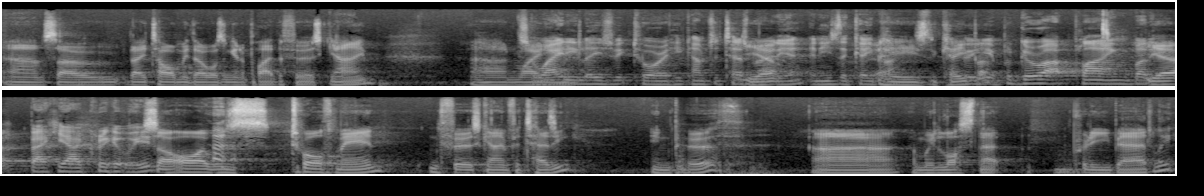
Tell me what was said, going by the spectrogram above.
um, so they told me that I wasn't going to play the first game. Uh, and So Wadey- leaves Victoria. He comes to Tasmania, Yep. and he's the keeper. He's the keeper. You grew up playing bloody Yeah. backyard cricket with. So I was 12th man in the first game for Tassie in Perth, uh, and we lost that pretty badly.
